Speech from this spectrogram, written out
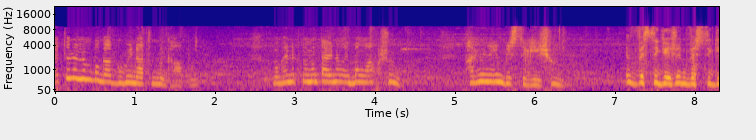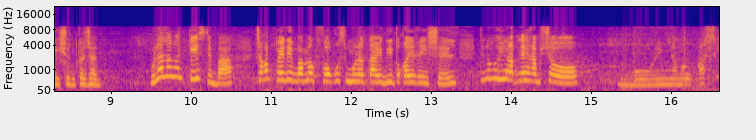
eto na lang ba gagawin natin maghapon? Maghanap naman tayo ng ibang action. Tayo na investigation. Investigation, investigation ka dyan. Wala namang case, di ba? Tsaka pwede ba mag-focus muna tayo dito kay Rachel? Tinan mo hirap na hirap siya, oh. Boring naman kasi.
